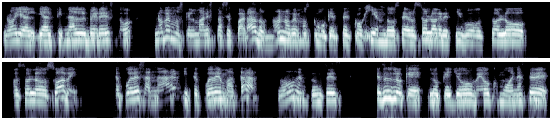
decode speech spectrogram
¿no? Y al, y al final ver esto, no vemos que el mar está separado, ¿no? No vemos como que está escogiendo ser solo agresivo, solo o solo suave. Te puede sanar y te puede matar, ¿no? Entonces, eso es lo que, lo que yo veo como en este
